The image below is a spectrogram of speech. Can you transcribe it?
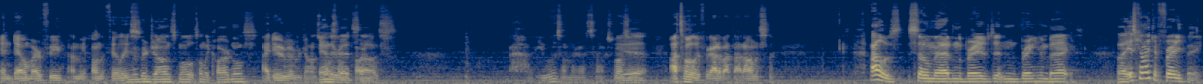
and Dale Murphy. I mean, on the Phillies. Remember John Smoltz on the Cardinals? I do remember John Smoltz and the Red Cardinals. Sox. Ah, He was on the Red Sox, wasn't Yeah. he? I totally forgot about that. Honestly, I was so mad when the Braves didn't bring him back. Like it's kind of like a Freddie thing,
